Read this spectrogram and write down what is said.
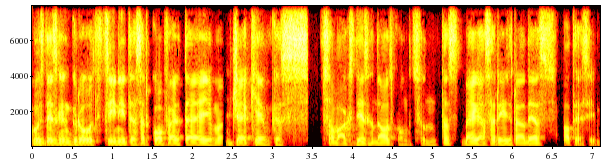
būs diezgan grūti cīnīties ar kopvērtējumu džekiem, kas savāks diezgan daudz punktus, un tas beigās arī izrādījās patiesība.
